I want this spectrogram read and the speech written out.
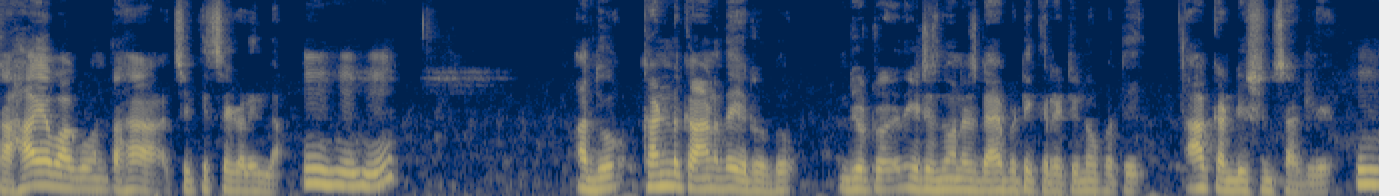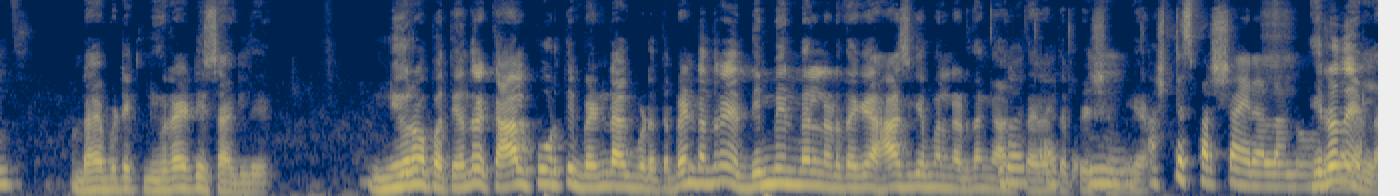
ಸಹಾಯವಾಗುವಂತಹ ಚಿಕಿತ್ಸೆಗಳಿಲ್ಲ. ಅದು ಕಣ್ಣು ಕಾಣದೇ ಇರೋದು due to it is known as diabetic retinopathy ಆ ಕಂಡೀಷನ್ಸ್ ಆಗಲಿ ಡಯಾಬಿಟಿಕ್ ನ್ಯೂರೈಟಿಸ್ ಆಗಲಿ ನ್ಯೂರೋಪತಿ ಅಂದರೆ ಕಾಲ್ ಪೂರ್ತಿ ಬೆಂಡ್ ಆಗಿಬಿಡುತ್ತೆ. ಬೆಂಡ್ ಅಂದರೆ ದಿಮ್ಮಿನ ಮೇಲೆ ನಡೆದಾಗೆ ಹಾಸಿಗೆ ಮೇಲೆ ನಡೆದಂಗೆ ಆಗ್ತಾ ಇರುತ್ತೆ. ಪೇಷಂಟ್ಗೆ. ಅಷ್ಟು ಸ್ಪರ್ಶ ಇರಲ್ಲ ಇರೋದೇ ಇಲ್ಲ.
